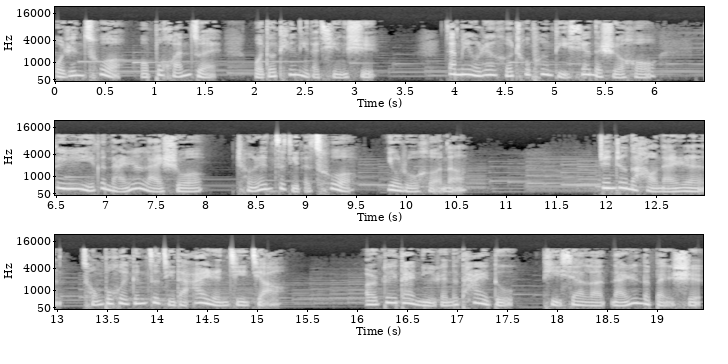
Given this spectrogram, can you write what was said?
我认错，我不还嘴，我都听你的情绪。在没有任何触碰底线的时候，对于一个男人来说，承认自己的错又如何呢？真正的好男人从不会跟自己的爱人计较，而对待女人的态度体现了男人的本事。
